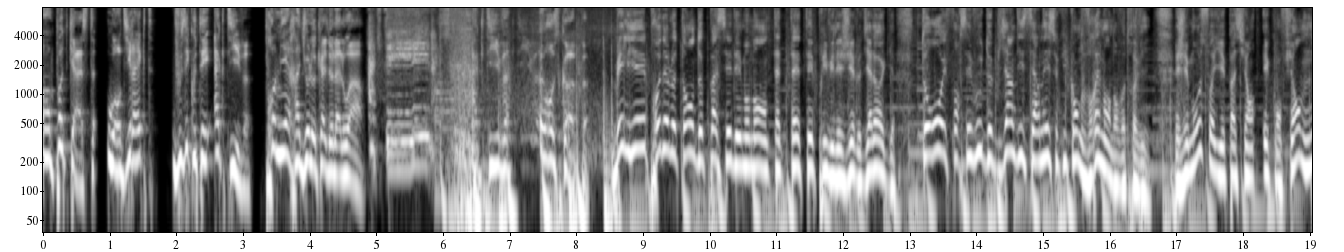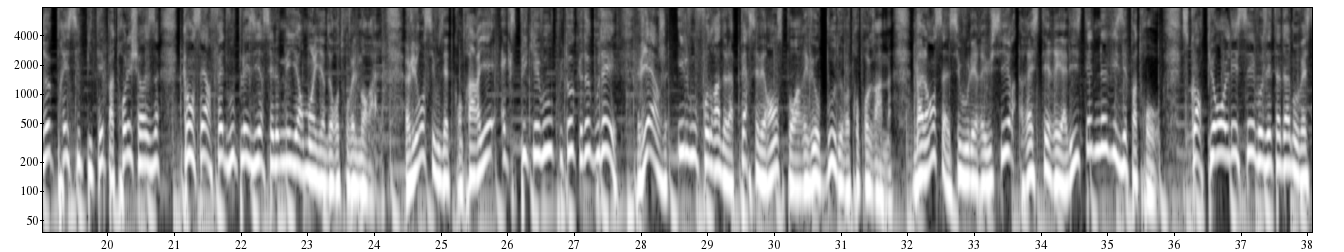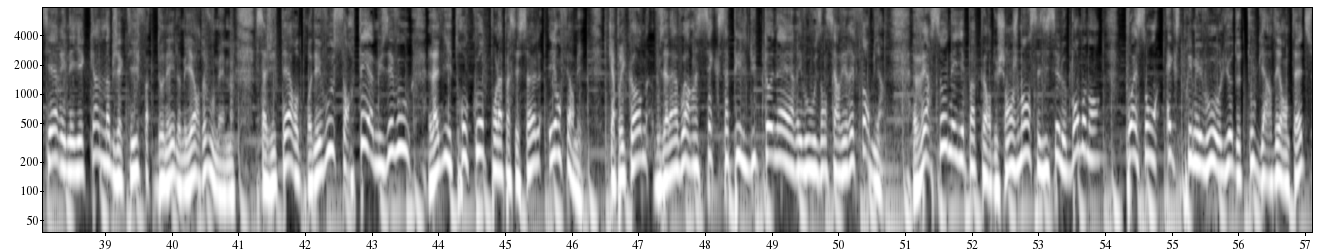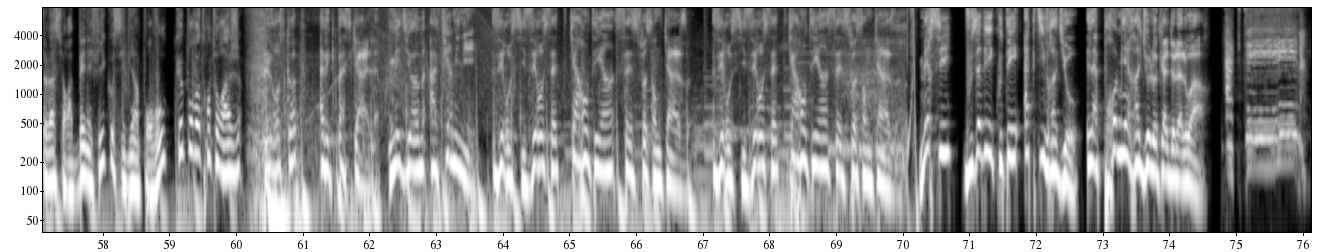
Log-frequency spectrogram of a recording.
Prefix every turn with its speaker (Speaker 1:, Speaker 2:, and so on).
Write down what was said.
Speaker 1: En podcast ou en direct, vous écoutez Active, première radio locale de la Loire.
Speaker 2: Active.
Speaker 1: Active, Horoscope.
Speaker 3: Bélier, prenez le temps de passer des moments en tête-tête et privilégiez le dialogue. Taureau, efforcez-vous de bien discerner ce qui compte vraiment dans votre vie. Gémeaux, soyez patient et confiant, ne précipitez pas trop les choses. Cancer, faites-vous plaisir, c'est le meilleur moyen de retrouver le moral. Lion, si vous êtes contrarié, expliquez-vous plutôt que de bouder. Vierge, il vous faudra de la persévérance pour arriver au bout de votre programme. Balance, si vous voulez réussir, restez réaliste et ne visez pas trop. Scorpion, laissez vos états d'âme au vestiaire et n'ayez qu'un objectif, donnez le meilleur de vous-même. Sagittaire, reprenez-vous, sortez, amusez-vous. La vie est trop courte pour la passer seule et enfermée. Capricorne, vous allez avoir un sex appeal du tonnerre et vous vous en servirez fort bien. Verseau, n'ayez pas peur du changement, saisissez le bon moment. Poisson, exprimez-vous au lieu de tout garder en tête, cela sera bénéfique aussi bien pour vous que pour votre entourage.
Speaker 1: L'horoscope avec Pascal, médium à Firmini. 06 07 41 16 75. 06 07 41 16 75. Merci, vous avez écouté Active Radio, la première radio locale de la Loire.
Speaker 2: Active.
